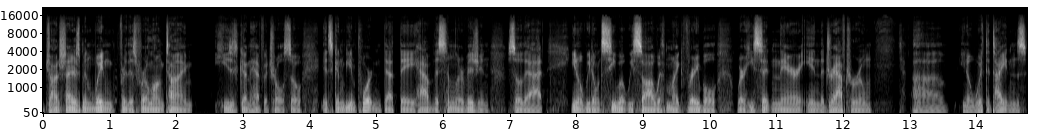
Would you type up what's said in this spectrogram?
John Schneider's been waiting for this for a long time. He's going to have control. So it's going to be important that they have the similar vision so that, you know, we don't see what we saw with Mike Vrabel, where he's sitting there in the draft room, uh, you know, with the Titans,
